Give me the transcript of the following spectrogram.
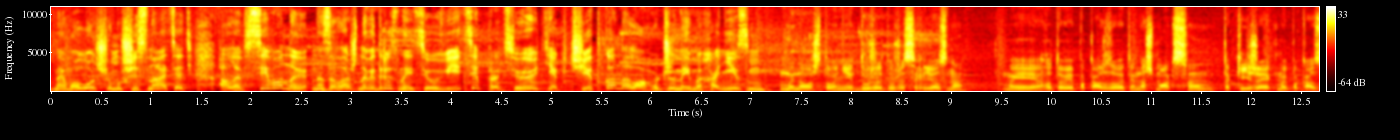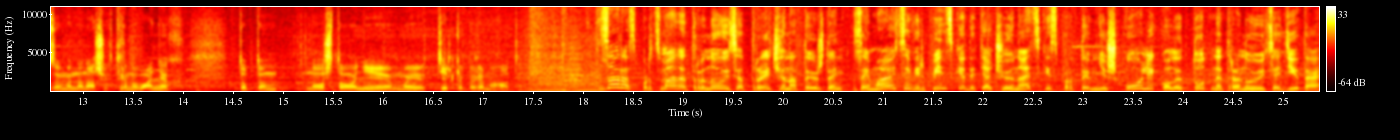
наймолодшому 16. Але всі вони, незалежно від різниці у віці, працюють як чітко налагоджений механізм. Ми налаштовані дуже дуже серйозно. Ми готові показувати наш максимум, такий же, як ми показуємо на наших тренуваннях. Тобто налаштовані ми тільки перемагати. Зараз спортсмени тренуються тричі на тиждень. Займаються в Ірпінській дитячо-юнацькій спортивній школі, коли тут не тренуються діти.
